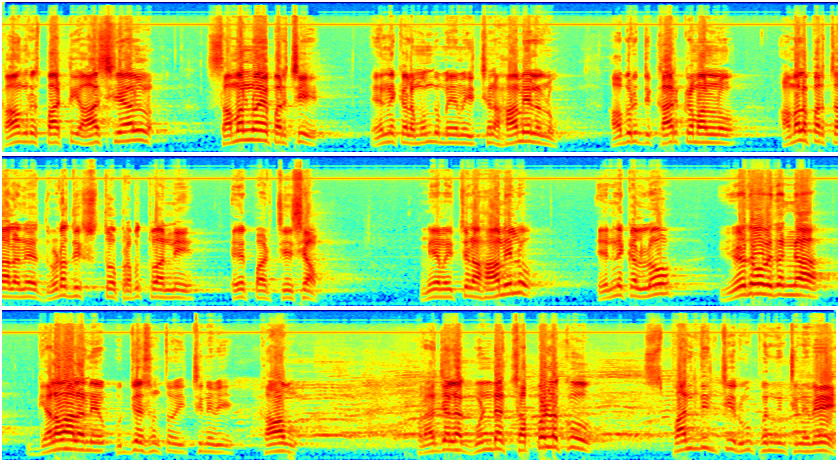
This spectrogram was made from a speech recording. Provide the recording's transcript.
కాంగ్రెస్ పార్టీ ఆశయాలను సమన్వయపరిచి ఎన్నికల ముందు మేము ఇచ్చిన హామీలను అభివృద్ధి కార్యక్రమాలను అమలుపరచాలనే దృఢదీక్షతో ప్రభుత్వాన్ని ఏర్పాటు చేశాం. మేము ఇచ్చిన హామీలు ఎన్నికల్లో ఏదో విధంగా గెలవాలనే ఉద్దేశంతో ఇచ్చినవి కావు. ప్రజల గుండె చప్పళ్ళకు స్పందించి రూపొందించినవే.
